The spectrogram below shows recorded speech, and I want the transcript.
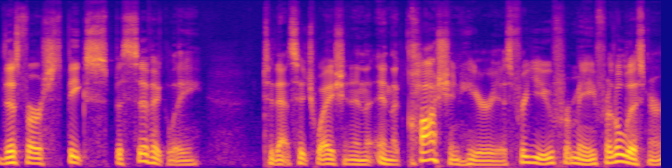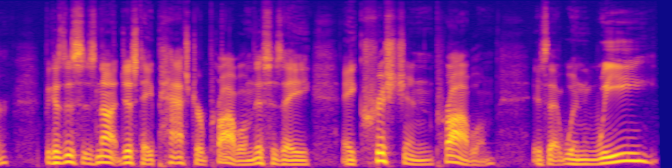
this verse speaks specifically to that situation. And the, and the caution here is for you, for me, for the listener, because this is not just a pastor problem. This is a a Christian problem. Is that when we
